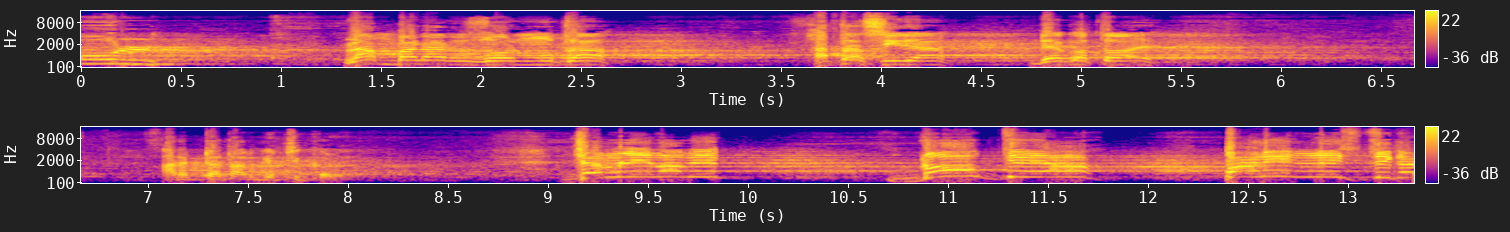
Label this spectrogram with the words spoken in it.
গুল। লাম্বাটার জন্মটা হাতা সিরা বেগত হয় আরেকটা টার্গেট ঠিক করে যেমনি ভাবে ডোক দেয়া পানির নিচ থেকে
